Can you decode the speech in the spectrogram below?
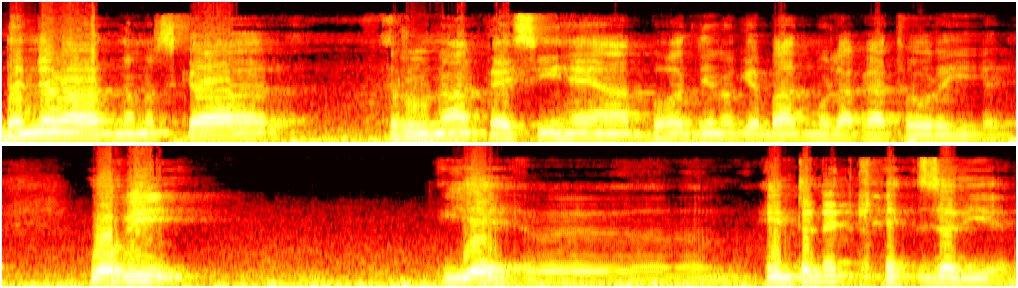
धन्यवाद, नमस्कार। रूना कैसी हैं आप? बहुत दिनों के बाद मुलाकात हो रही है। वो भी ये इंटरनेट के ज़रिए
